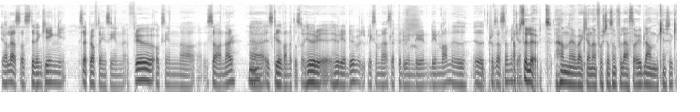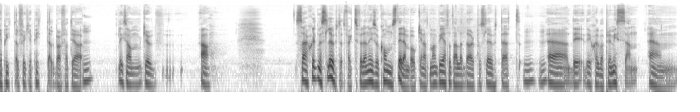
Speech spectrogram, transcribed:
jag läser att Stephen King släpper ofta in sin fru och sina söner Mm. eh, i skrivandet och så. Hur, hur är du? Liksom, eh, släpper du in din, din man i, i processen mycket? Absolut. Han är verkligen den första som får läsa och ibland kanske kapitel för kapitel bara för att jag Mm. liksom, gud, ja. Särskilt med slutet faktiskt, för den är ju så konstig den boken, att man vet att alla dör på slutet. Mm. Mm. Eh, det, det är själva premissen. Ehm,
